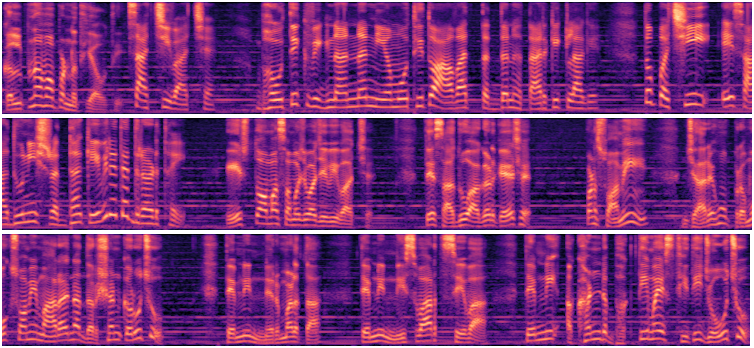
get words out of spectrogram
કલ્પનામાં પણ નથી આવતી. સાચી વાત છે. ભૌતિક વિજ્ઞાનના નિયમોથી તો આ વાત તદ્દન હતાર્કિક લાગે. તો પછી એ સાધુની શ્રદ્ધા કેવી રીતે દ્રઢ થઈ? એ જ તો આમાં સમજવા જેવી વાત છે. તે સાધુ આગળ કહે છે પણ સ્વામી જ્યારે હું પ્રમુખ સ્વામી મહારાજના દર્શન કરું છું તેમની નિર્મળતા તેમની નિસ્વાર્થ સેવા તેમની અખંડ ભક્તિમય સ્થિતિ જોઉં છું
